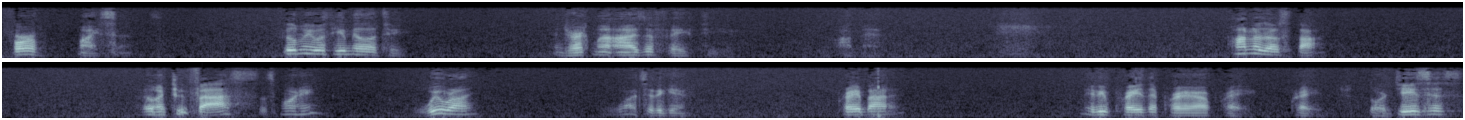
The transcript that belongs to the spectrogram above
for my sins. Fill me with humility and direct my eyes of faith to you. Amen. Ponder those thoughts. I went too fast this morning. We run. Watch it again. Pray about it. Maybe pray the prayer I pray. Pray. Lord Jesus,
